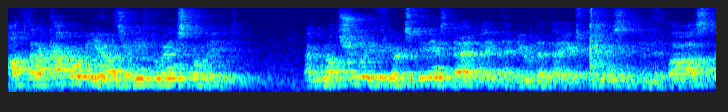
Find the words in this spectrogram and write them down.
After a couple of years, you need to reinstall it. I'm not sure if you experienced that. I tell you that I experienced it in the past.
